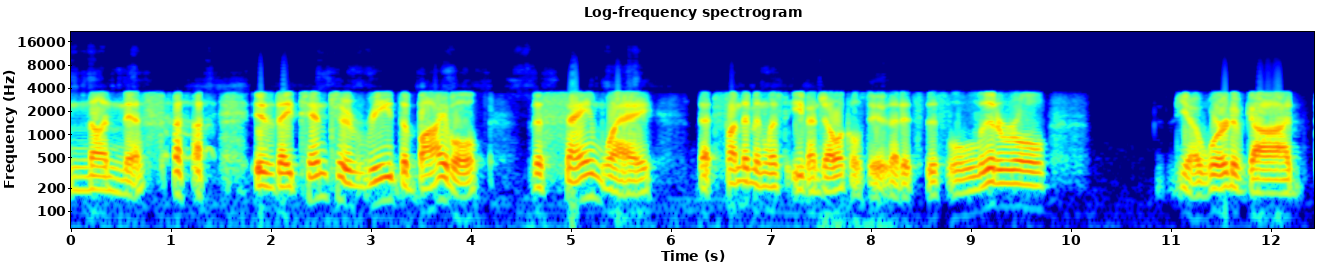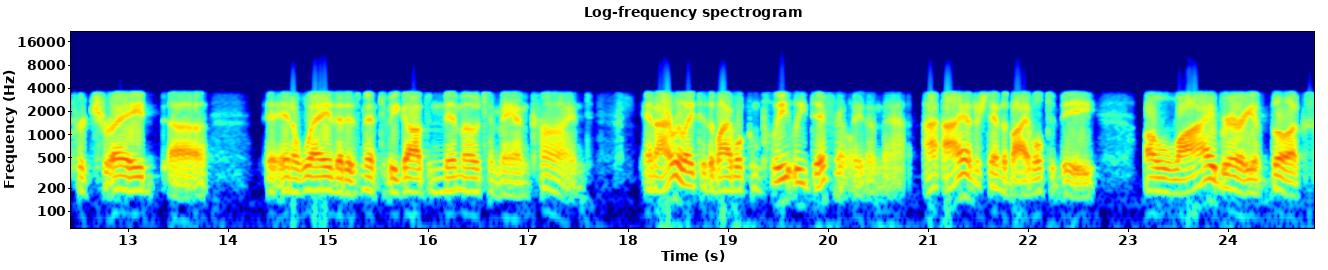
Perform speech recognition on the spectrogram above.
nonness is they tend to read the Bible the same way that fundamentalist evangelicals do, that it's this literal, you know, Word of God portrayed uh, in a way that is meant to be God's memo to mankind. And I relate to the Bible completely differently than that. I, I understand the Bible to be a library of books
